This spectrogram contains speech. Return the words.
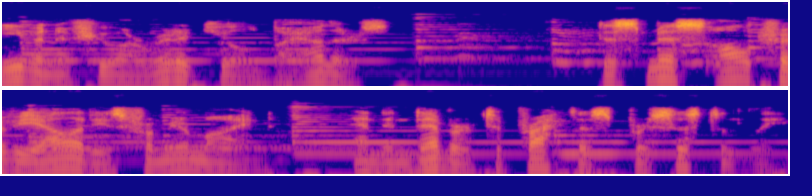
even if you are ridiculed by others. Dismiss all trivialities from your mind and endeavor to practice persistently.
